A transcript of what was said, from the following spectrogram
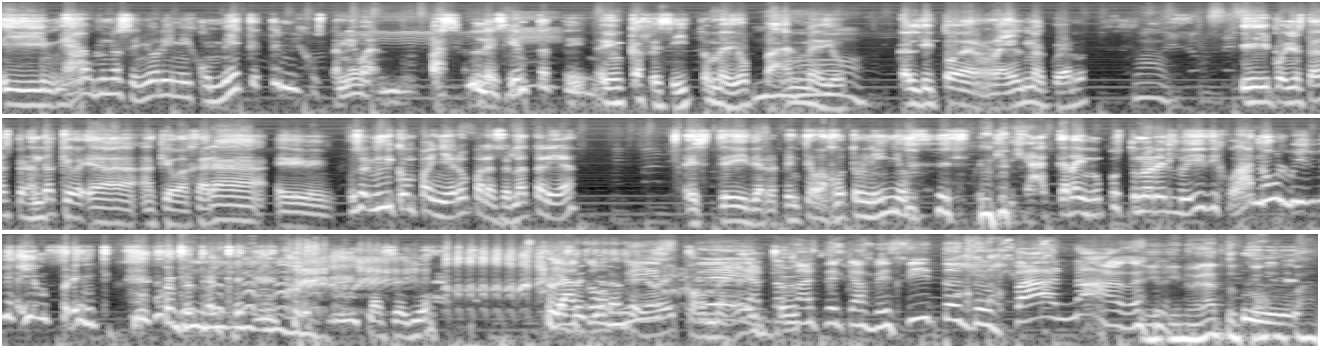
y me abre una señora y me dijo, métete, mijo, está nevando, pásale, siéntate. Me dio un cafecito, me dio pan, No. me dio caldito de res, me acuerdo. Wow. Y pues yo estaba esperando a que, a, a que bajara eh, pues, mi compañero para hacer la tarea. Este, y de repente bajó otro niño. Y dije, ah, caray, no, pues tú no eres Luis. Dijo, ah, no, Luis vive ahí enfrente. Total que la señora, la Ya señora me dio comiste, de comer. ya tomaste cafecito, tu pan, nada. Y, y no era tu compa.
